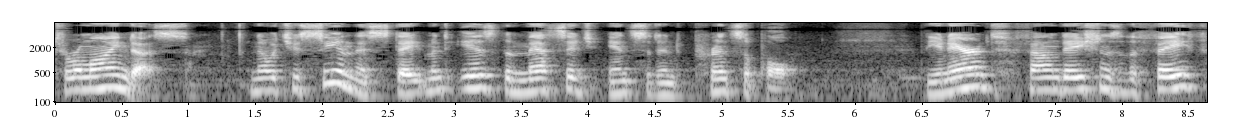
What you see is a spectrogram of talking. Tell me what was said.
to remind us. Now, what you see in this statement is the message incident principle. The inerrant foundations of the faith,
